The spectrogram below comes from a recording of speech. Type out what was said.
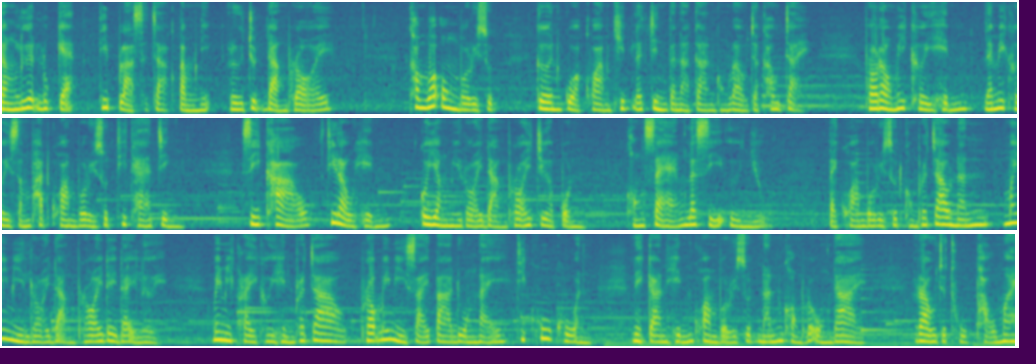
ดังเลือดลูกแกะที่ปราศจากตำหนิ หรือจุดด่างพร้อยคำว่าองค์บริสุทธิ์เกินกว่าความคิดและจินตนาการของเราจะเข้าใจ เพราะเราไม่เคยเห็นและไม่เคยสัมผัสความบริสุทธิ์ที่แท้จริง สีขาวที่เราเห็นก็ยังมีรอยด่างพร้อยเจือปน ของแสงและสีอื่นอยู่ แต่ความบริสุทธิ์ของพระเจ้านั้นไม่มีรอยด่างพร้อยใด ๆ เลย ไม่มีใครเคยเห็นพระเจ้า เพราะไม่มีสายตาดวงไหนที่คู่ควร ในการเห็นความบริสุทธิ์นั้นของพระองค์ได้ เราจะถูกเผาไหม้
